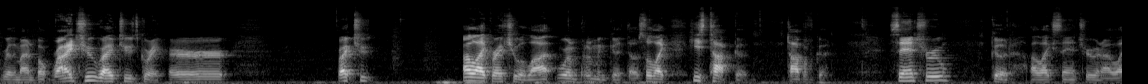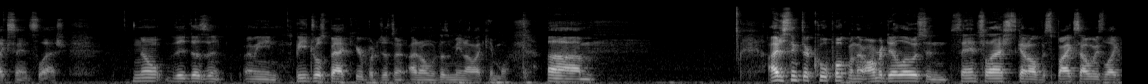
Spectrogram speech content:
really mind, but Raichu, Raichu's great. Er, Raichu, I like Raichu a lot. We're gonna put him in good though. So like he's top good, top of good. Sandshrew, good. I like Sandshrew and I like Sandslash. No, it doesn't. I mean, Beedrill's back here, but it doesn't. I don't. It doesn't mean I like him more. Um, I just think they're cool Pokemon. They're armadillos and Sandslash. He's got all the spikes. I always like.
